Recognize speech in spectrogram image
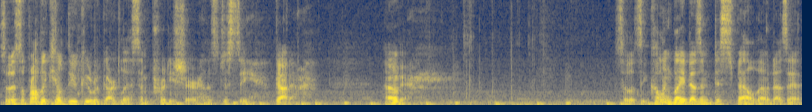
So this will probably kill Dooku regardless, I'm pretty sure. Let's just see. Got him. Okay. So let's see. Culling Blade doesn't dispel, though, does it?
